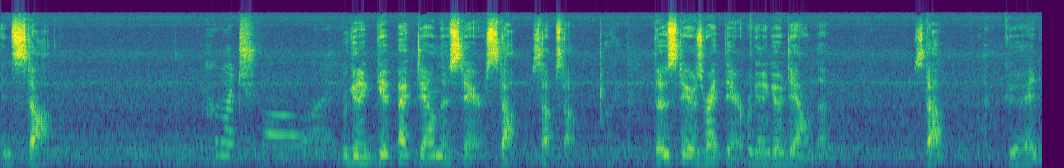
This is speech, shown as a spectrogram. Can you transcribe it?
and stop. How much forward? We're gonna get back down those stairs. Stop, stop, stop. Okay. Those stairs right there. We're gonna go down them. Stop. Good.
